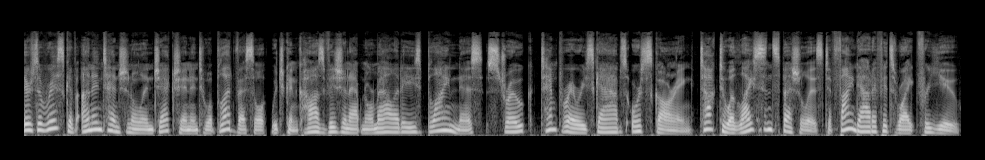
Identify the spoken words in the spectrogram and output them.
There's a risk of unintentional injection into a blood vessel, which can cause vision abnormalities, blindness, stroke, temporary scabs, or scarring. Talk to a licensed specialist to find out if it's right for you.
